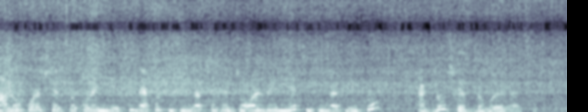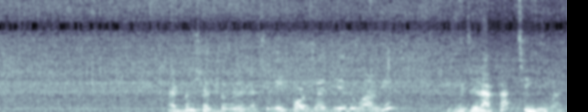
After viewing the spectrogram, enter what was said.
ভালো করে সেদ্ধ করে নিয়েছি। দেখো চিচিঙ্গার থেকে জল বেরিয়ে চিচিঙ্গা কিন্তু একদম সেদ্ধ হয়ে গেছে। একদম সেদ্ধ হয়ে গেছে। এই পর্যায়ে দিয়ে দেবো আমি ভেজে রাখা চিংড়ি মাছ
